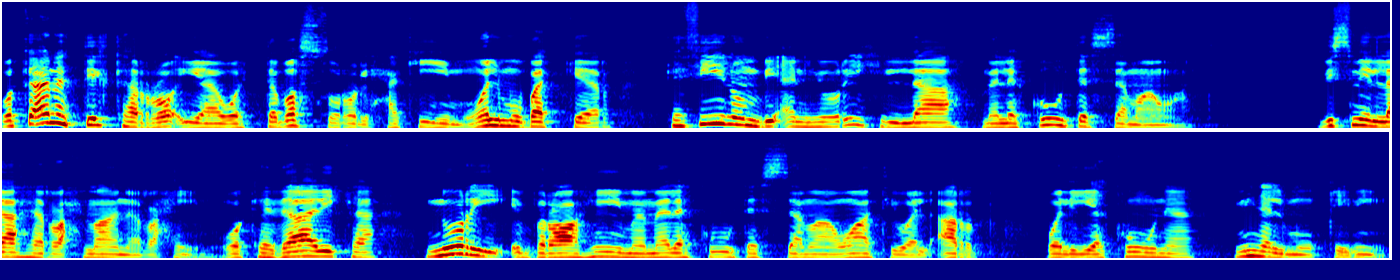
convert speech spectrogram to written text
وكانت تلك الرؤيا والتبصر الحكيم والمبكر كفيل بأن يريه الله ملكوت السماوات. بسم الله الرحمن الرحيم. وكذلك نري إبراهيم ملكوت السماوات والأرض وليكون من الموقنين.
